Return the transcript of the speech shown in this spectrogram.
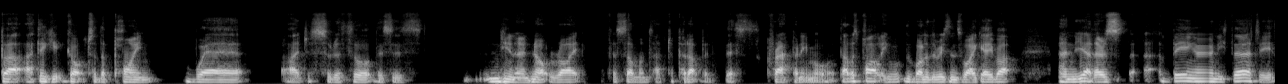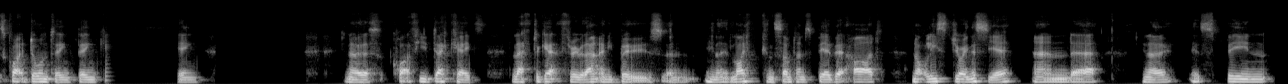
but I think it got to the point where I just sort of thought this is, you know, not right for someone to have to put up with this crap anymore. That was partly one of the reasons why I gave up. And yeah, there's uh, being only 30, it's quite daunting thinking, you know, there's quite a few decades left to get through without any booze. And, you know, life can sometimes be a bit hard, not least during this year. And, uh, you know, it's been,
